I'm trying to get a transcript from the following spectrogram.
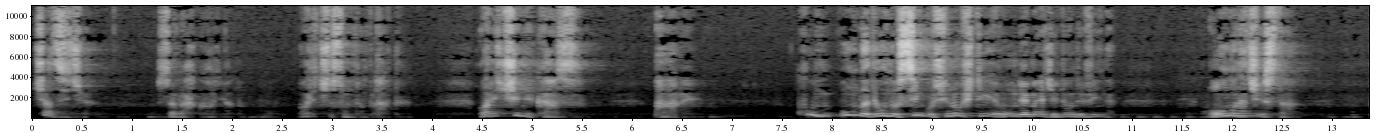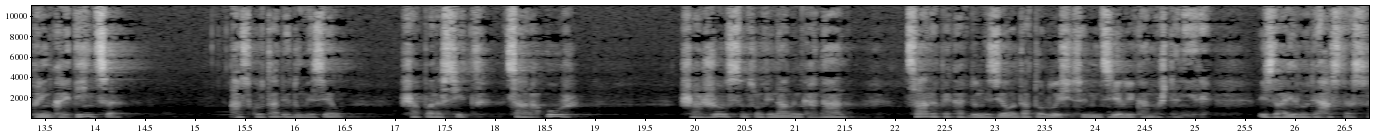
Ce ați zice? Săracul el. Oare ce s-a întâmplat? Oare ce necaz are? Cum umblă de unul singur și nu știe unde merge, de unde vine? Omul acesta, prin credință, a ascultat de Dumnezeu și a părăsit țara Ur și a ajuns într-un final în Canaan, țară pe care Dumnezeu a dat-o lui și seminție lui ca moștenire. Israelul de astăzi,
